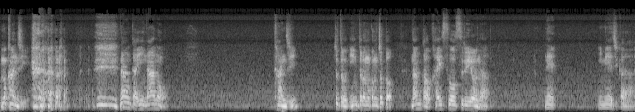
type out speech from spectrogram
の感じ。なんかいいなの感じ。ちょっとイントロのこのちょっとなんかを回想するようなねイメージから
